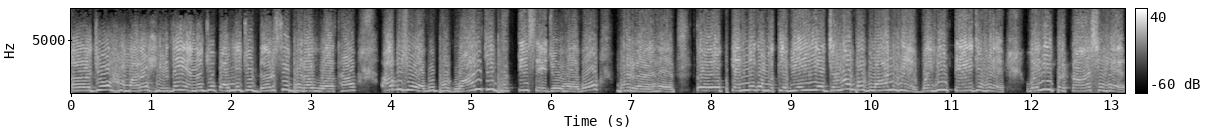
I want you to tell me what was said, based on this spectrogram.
जो हमारा हृदय है ना, जो पहले जो डर से भरा हुआ था, अब जो है वो भगवान की भक्ति से जो है वो भर रहा है। तो कहने का मतलब यही है, जहाँ भगवान है, वही तेज है, वही प्रकाश है।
